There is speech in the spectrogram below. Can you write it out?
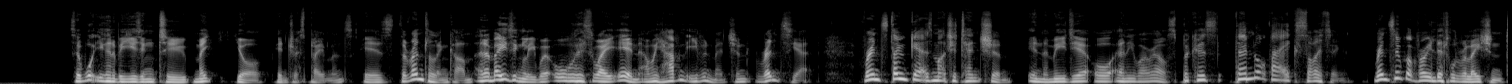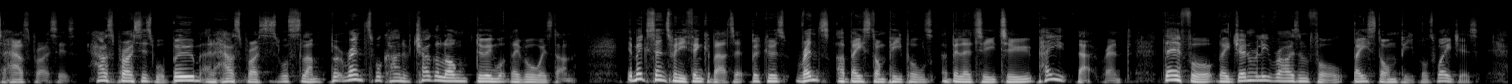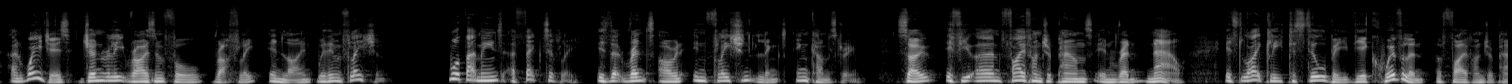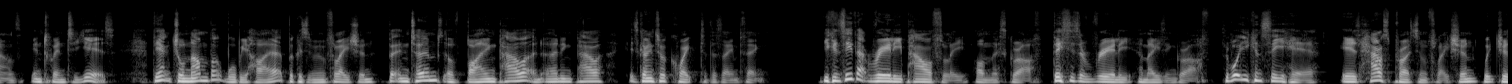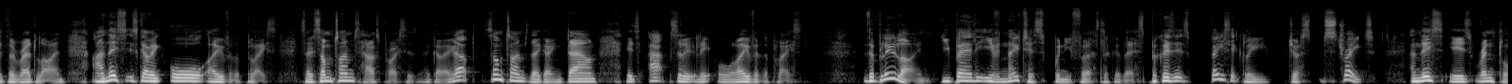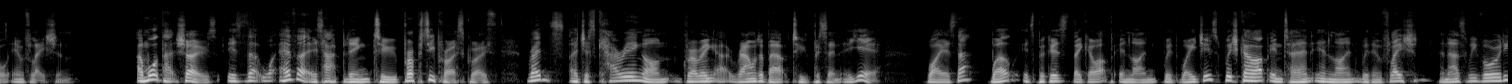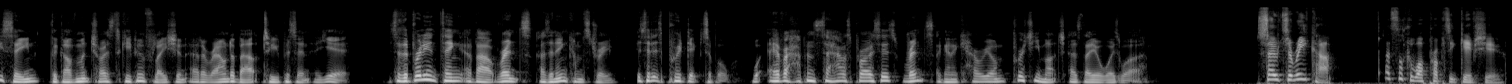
So, what you're going to be using to make your interest payments is the rental income. And amazingly, we're all this way in, and we haven't even mentioned rents yet. Rents don't get as much attention in the media or anywhere else because they're not that exciting. Rents have got very little relation to house prices. House prices will boom and house prices will slump, but rents will kind of chug along doing what they've always done. It makes sense when you think about it because rents are based on people's ability to pay that rent. Therefore, they generally rise and fall based on people's wages. And wages generally rise and fall roughly in line with inflation. What that means effectively is that rents are an inflation linked income stream. So, if you earn £500 in rent now, it's likely to still be the equivalent of £500 in 20 years. The actual number will be higher because of inflation, but in terms of buying power and earning power, it's going to equate to the same thing. You can see that really powerfully on this graph. This is a really amazing graph. So, what you can see here is house price inflation, which is the red line, and this is going all over the place. So, sometimes house prices are going up, sometimes they're going down. It's absolutely all over the place. The blue line, you barely even notice when you first look at this because it's basically just straight. And this is rental inflation. And what that shows is that whatever is happening to property price growth, rents are just carrying on growing at around about 2% a year. Why is that? Well, it's because they go up in line with wages, which go up in turn in line with inflation. And as we've already seen, the government tries to keep inflation at around about 2% a year. So, the brilliant thing about rents as an income stream is that it's predictable. Whatever happens to house prices, rents are going to carry on pretty much as they always were. So, to recap, let's look at what property gives you.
